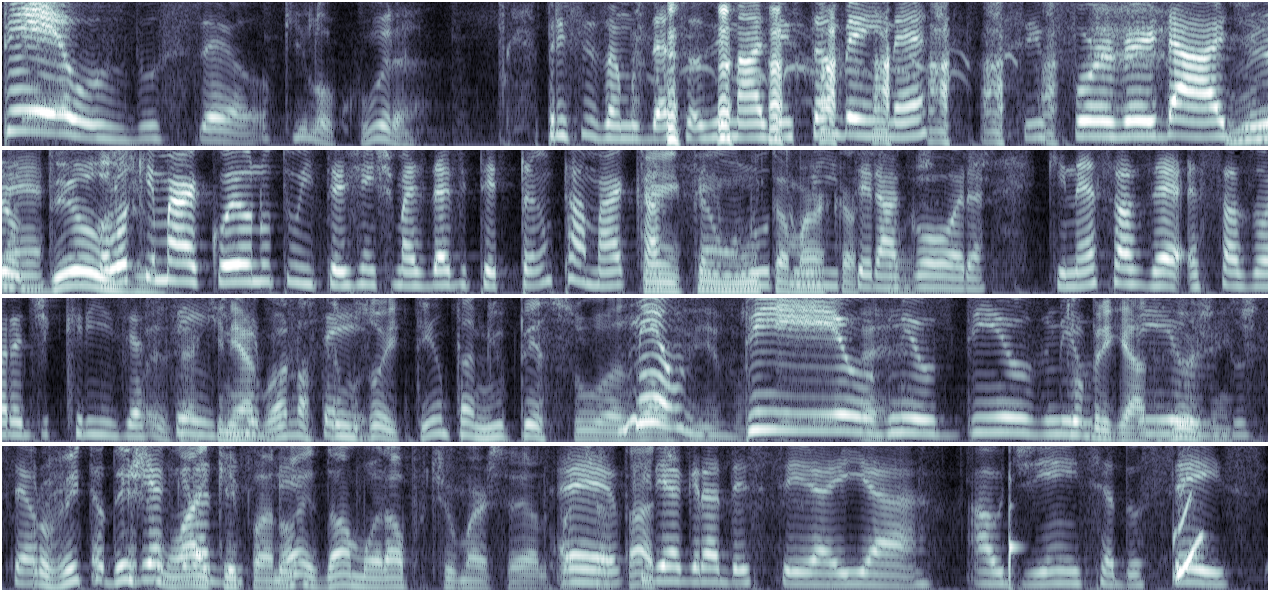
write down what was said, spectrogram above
Deus do céu! Que loucura. Precisamos dessas imagens também, né? Se for verdade, Meu né? Deus, Falou Ju. que marcou eu no Twitter, gente, mas deve ter tanta marcação Tem, tem no Twitter marcação, agora, que nessas é- essas horas de crise Pois assim, é, que nem agora nós temos 80 mil pessoas Meu ao vivo. Deus, É. meu Deus, meu Muito obrigado, Deus viu, gente? do céu. Aproveita e deixa um like aí pra agradecer. nós, dá uma moral pro tio Marcelo. É, eu queria agradecer aí a audiência dos seis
